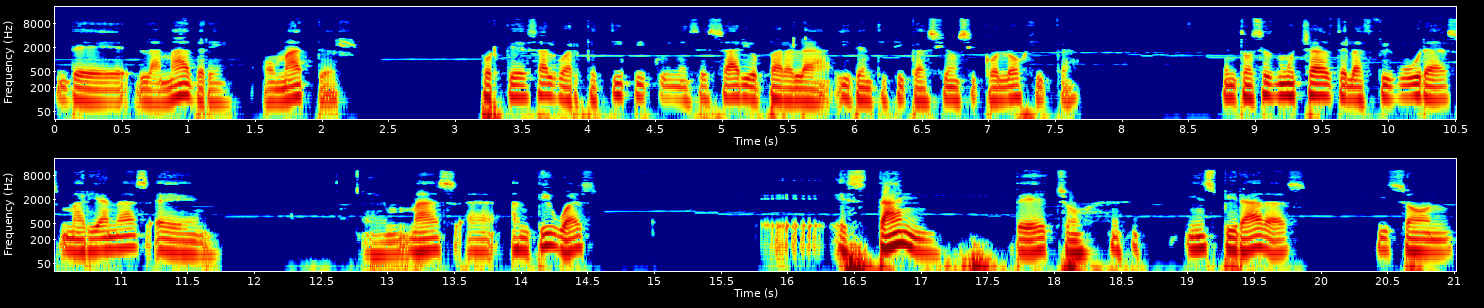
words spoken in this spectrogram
de la madre o mater, porque es algo arquetípico y necesario para la identificación psicológica. Entonces muchas de las figuras marianas eh, eh, más eh, antiguas están, de hecho, inspiradas y son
